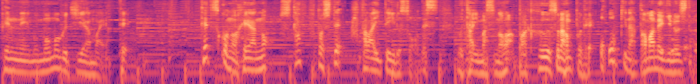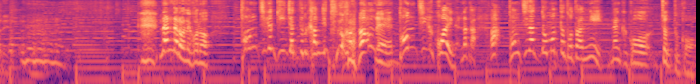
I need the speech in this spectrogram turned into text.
ペンネーム桃口山へて、徹子の部屋のスタッフとして働いているそうです。歌いますのは爆風スランプで大きな玉ねぎの下で。なんだろうね、この、トンチが効いちゃってる感じっていうのかなね、トンチが怖いね。なんか、あ、トンチだって思った途端に、なんかこう、ちょっとこ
